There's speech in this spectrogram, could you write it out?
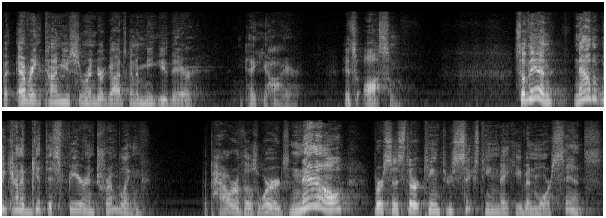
But every time you surrender, God's going to meet you there and take you higher. It's awesome. So then, now that we kind of get this fear and trembling the power of those words. Now, verses 13 through 16 make even more sense.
